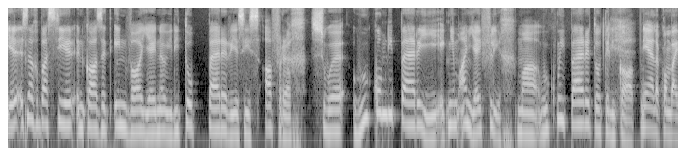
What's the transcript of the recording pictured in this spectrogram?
Jy is nou gebaseer in KZN waar jy nou hierdie top perde resies afrig. So hoe kom die perde hier? Ek neem aan jy vlieg maar hoe kom die perde tot in die Kaap? Nee hulle kom by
